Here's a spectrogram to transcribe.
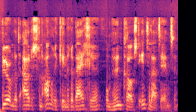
Puur omdat ouders van andere kinderen weigeren om hun kroost in te laten enten.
